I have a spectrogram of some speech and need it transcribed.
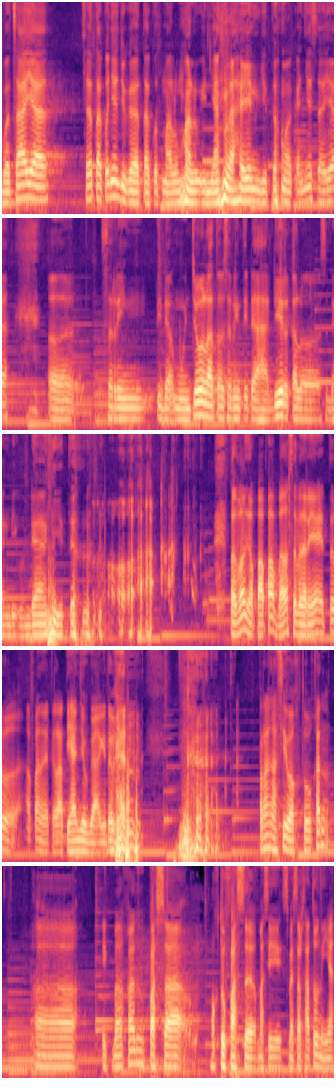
buat saya saya takutnya juga takut malu-maluin yang lain gitu. Makanya saya eh, sering tidak muncul atau sering tidak hadir kalau sedang diundang gitu. Padahal nggak apa-apa bal. Sebenarnya itu apa namanya latihan juga gitu kan. Pernah nggak sih waktu kan eh, Iqbal kan pas waktu fase masih semester 1 nih ya.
